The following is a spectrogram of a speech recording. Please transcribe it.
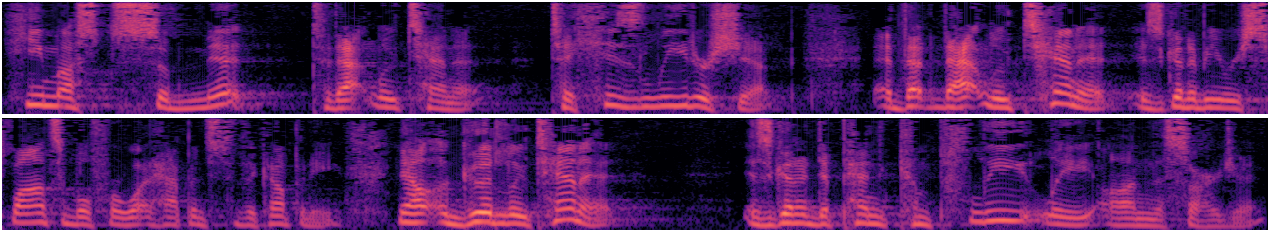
he must submit to that lieutenant to his leadership. That that lieutenant is going to be responsible for what happens to the company. Now, a good lieutenant is going to depend completely on the sergeant.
